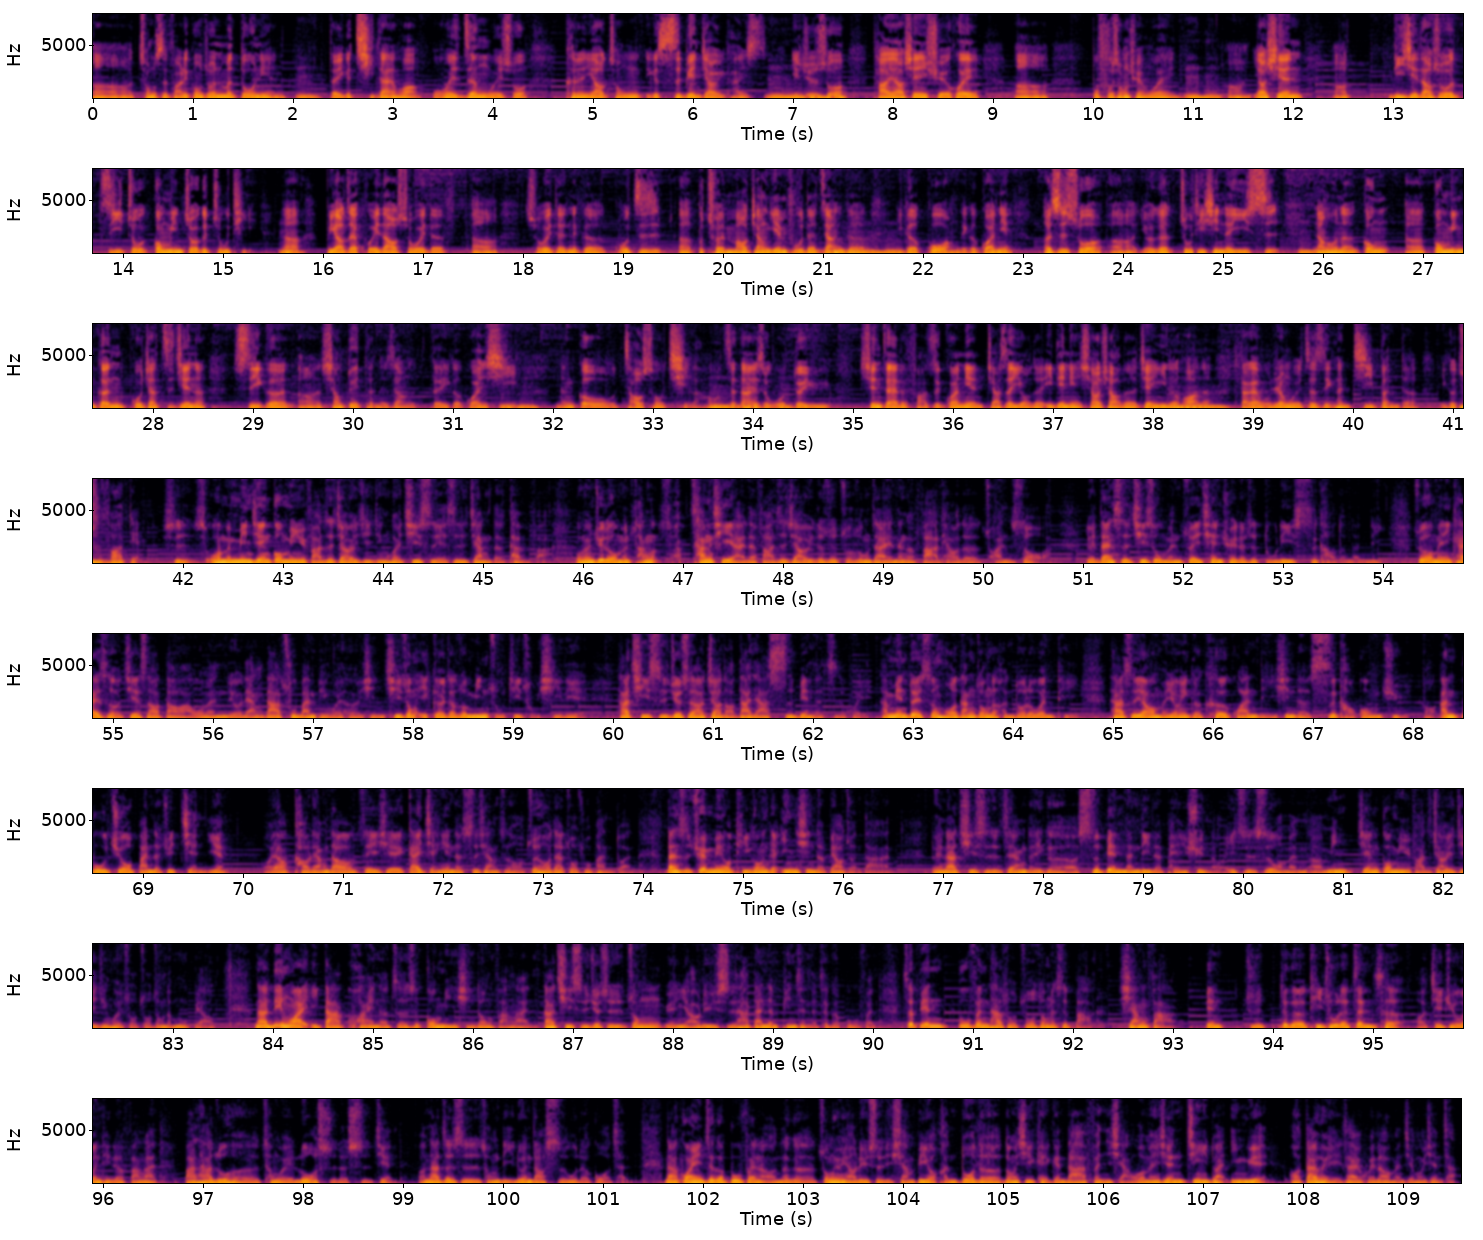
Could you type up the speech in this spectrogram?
呃，从事法律工作那么多年，嗯，的一个期待的话，我会认为说，可能要从一个思辨教育开始，嗯，也就是说，他要先学会呃不服从权威，嗯哼，啊，要先啊理解到说自己作为公民，做一个主体，那不要再回到所谓的呃所谓的那个国之呃不存毛将焉附的这样一个一个过往的一个观念。而是说，呃，有一个主体性的意识，然后呢，公呃公民跟国家之间呢，是一个呃相对等的这样的一个关系，能够着手起来。哈，这当然是我对于现在的法治观念，假设有的一点点小小的建议的话呢，大概我认为这是一个很基本的一个出发点。是我们民间公民与法治教育基金会其实也是这样的看法。我们觉得我们长长期以来的法治教育都是着重在那个法条的传授啊。对，但是其实我们最欠缺的是独立思考的能力。所以，我们一开始有介绍到啊，我们有两大出版品为核心，其中一个叫做民主基础系列，它其实就是要教导大家思辨的智慧。它面对生活当中的很多的问题，它是要我们用一个客观理性的思考工具，哦，按部就班的去检验，我要考量到这些该检验的事项之后，最后再做出判断，但是却没有提供一个硬性的标准答案。对，那其实这样的一个思辨能力的培训哦，一直是我们呃民间公民与法治教育基金会所着重的目标。那另外一大块呢，则是公民行动方案。那其实就是中原尧律师他担任评审的这个部分。这边部分他所着重的是把想法。变就是这个提出的政策哦解决问题的方案把它如何成为落实的实践哦那这是从理论到实物的过程。那关于这个部分哦那个钟永尧律师想必有很多的东西可以跟大家分享我们先进一段音乐哦待会再回到我们节目现场。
